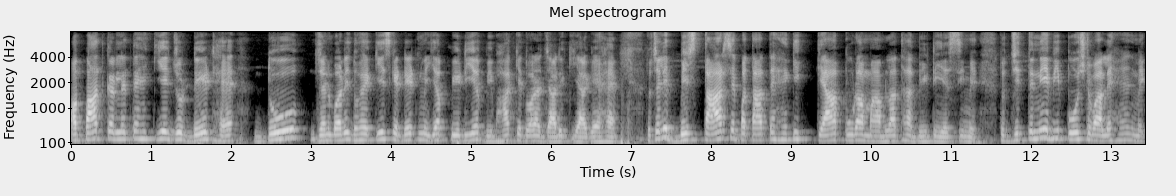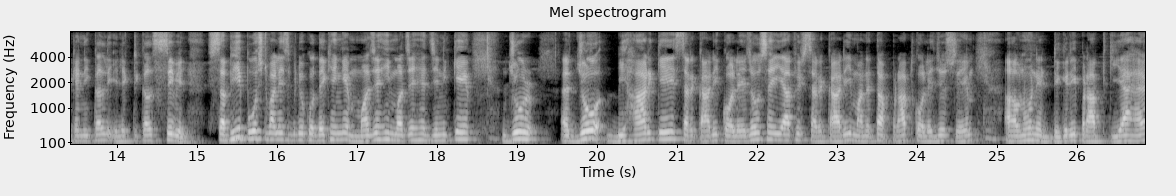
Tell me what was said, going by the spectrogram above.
अब बात कर लेते हैं कि ये जो डेट है, दो जनवरी दो के डेट में यह पीडीएफ विभाग के द्वारा जारी किया गया है। तो चलिए विस्तार से बताते हैं कि क्या पूरा मामला था बीटीएससी में। तो जितने भी पोस्ट वाले हैं, मैकेनिकल, इलेक्ट्रिकल, सिविल, सभी पोस्ट वाले इस वीडियो को देखेंगे। मज़े ही मज़े हैं जिनके जो जो बिहार के सरकारी कॉलेजों से या फिर सरकारी मान्यता प्राप्त कॉलेजों से उन्होंने डिग्री प्राप्त किया है,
